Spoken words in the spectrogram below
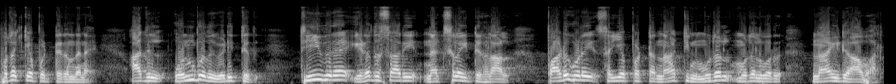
புதைக்கப்பட்டிருந்தன. அதில் ஒன்பது வெடித்தது. தீவிர இடதுசாரி நக்சலைட்டுகளால் படுகொலை செய்யப்பட்ட நாட்டின் முதல் முதல்வர் நாயுடு ஆவார்.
